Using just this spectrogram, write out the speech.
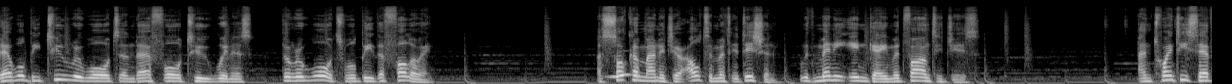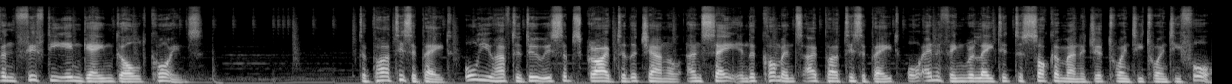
There will be two rewards and therefore two winners. The rewards will be the following. A Soccer Manager Ultimate Edition, with many in-game advantages. And 2750 in-game gold coins. To participate, all you have to do is subscribe to the channel and say in the comments I participate or anything related to Soccer Manager 2024.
